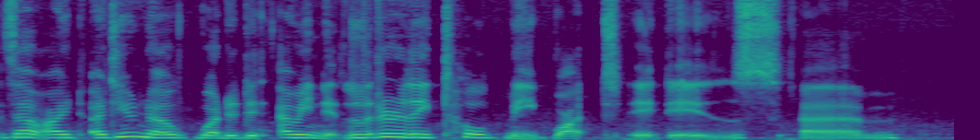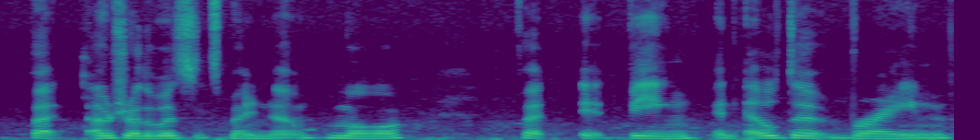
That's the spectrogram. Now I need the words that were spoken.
though I, I do know what it is. I mean, it literally told me what it is. Um, but I'm sure the wizards may know more. But it being an elder brain,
